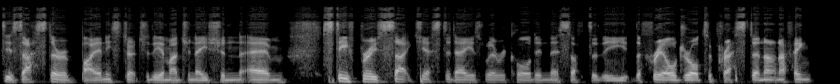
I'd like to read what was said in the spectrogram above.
disaster by any stretch of the imagination. Um, Steve Bruce sacked yesterday as we're recording this after the the 3-0 draw to Preston, and I think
